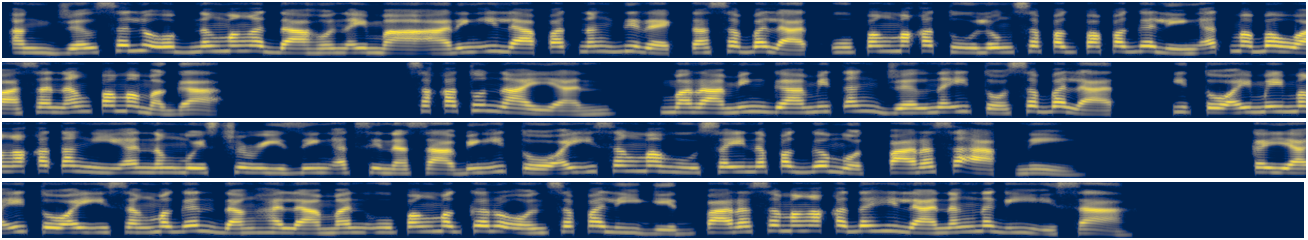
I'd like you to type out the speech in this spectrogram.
Ang gel sa loob ng mga dahon ay maaaring ilapat ng direkta sa balat upang makatulong sa pagpapagaling at mabawasan ang pamamaga. Sa katunayan, maraming gamit ang gel na ito sa balat, ito ay may mga katangian ng moisturizing at sinasabing ito ay isang mahusay na paggamot para sa acne. Kaya ito ay isang magandang halaman upang magkaroon sa paligid para sa mga kadahilanang nag-iisa.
